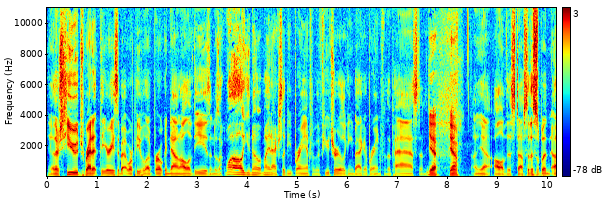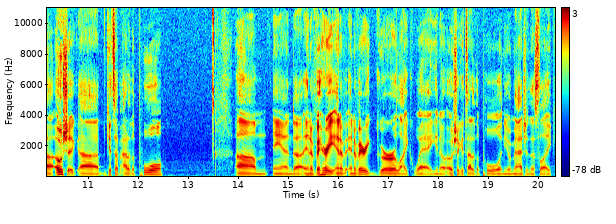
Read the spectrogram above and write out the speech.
you know, there's huge Reddit theories about where people have broken down all of these and it's like, well, you know, it might actually be Bran from the future looking back at Bran from the past, and yeah, yeah, uh, yeah, all of this stuff. So this is when uh, Osha uh, gets up out of the pool um, and uh, in a very in a in a very Gur like way. You know, Osha gets out of the pool, and you imagine this like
